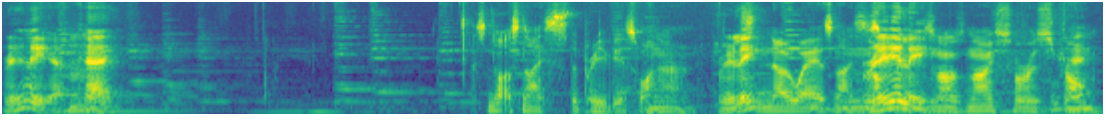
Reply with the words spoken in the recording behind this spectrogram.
Really? Hmm. Okay. It's not as nice as the previous one. No, It's Really? no way as nice. as Really? it's not as nice or as strong.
